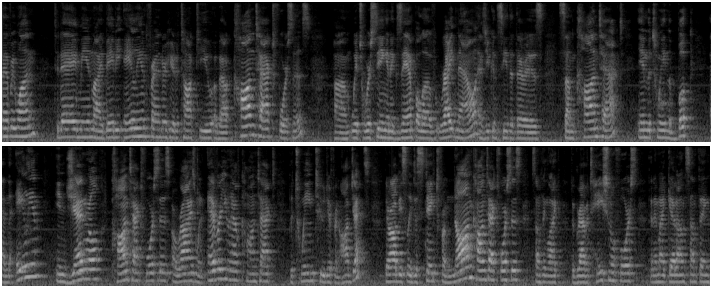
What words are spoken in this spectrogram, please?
everyone. Today me and my baby alien friend are here to talk to you about contact forces, um, which we're seeing an example of right now. As you can see that there is some contact in between the book and the alien. In general, contact forces arise whenever you have contact between two different objects. They're obviously distinct from non-contact forces, something like the gravitational force that I might get on something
